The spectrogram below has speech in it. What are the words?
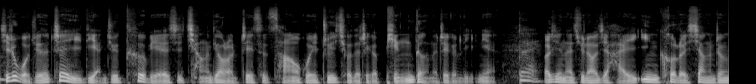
其实我觉得这一点就特别是强调了这次残奥会追求的这个平等的这个理念。对，而且呢，据了解还印刻了象征。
